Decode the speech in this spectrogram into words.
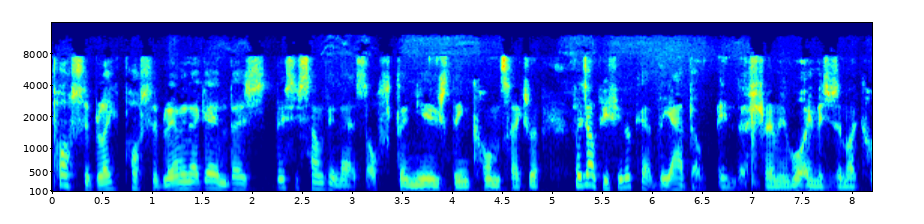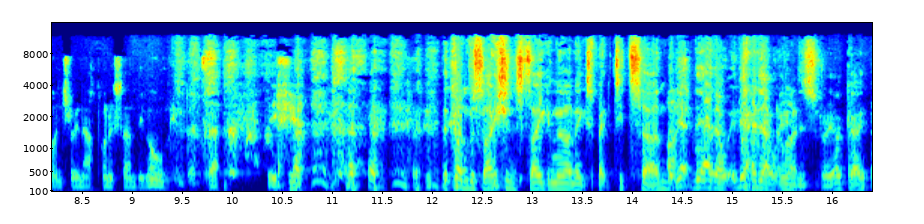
Possibly, possibly. I mean, again, there's this is something that's often used in context. Where, for example, if you look at the adult industry, I mean, what images am I conjuring up on a Sunday morning? But uh, if you the conversation's taken an unexpected turn, but yeah, the adult, the adult industry, okay.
